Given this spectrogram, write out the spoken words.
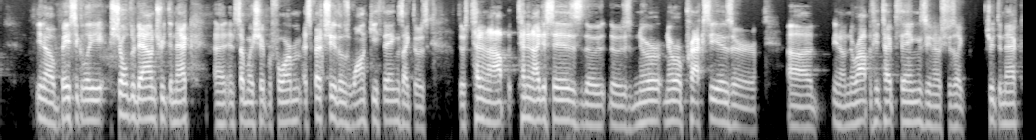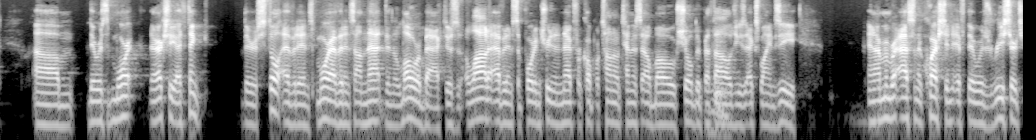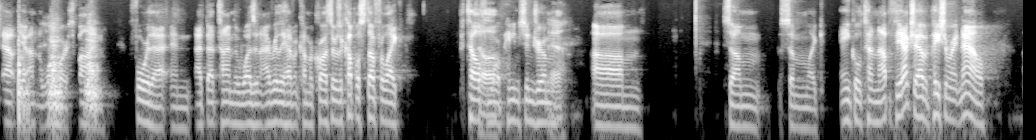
you know, basically shoulder down, treat the neck uh, in some way, shape, or form, especially those wonky things like those those tendinop- tendinitises, those those neuro, neuropraxias or uh, you know neuropathy type things. You know, she's like treat the neck. Um, there was more. There actually, I think there's still evidence, more evidence on that than the lower back. There's a lot of evidence supporting treating the neck for carpal tunnel, tennis elbow, shoulder mm-hmm. pathologies, mm-hmm. X, Y, and Z. And I remember asking a question if there was research out yet on the lumbar spine for that. And at that time, there wasn't. I really haven't come across. There was a couple stuff for like patellofemoral pain syndrome. Yeah. Um, some some like ankle tendinopathy. Actually, I have a patient right now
